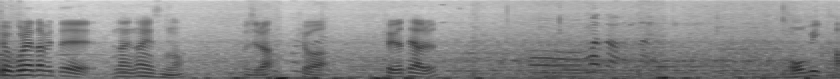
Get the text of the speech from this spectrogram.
今日これ食べてな何すんの？こちら？今日は？今日予定ある？まだない。帯か。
